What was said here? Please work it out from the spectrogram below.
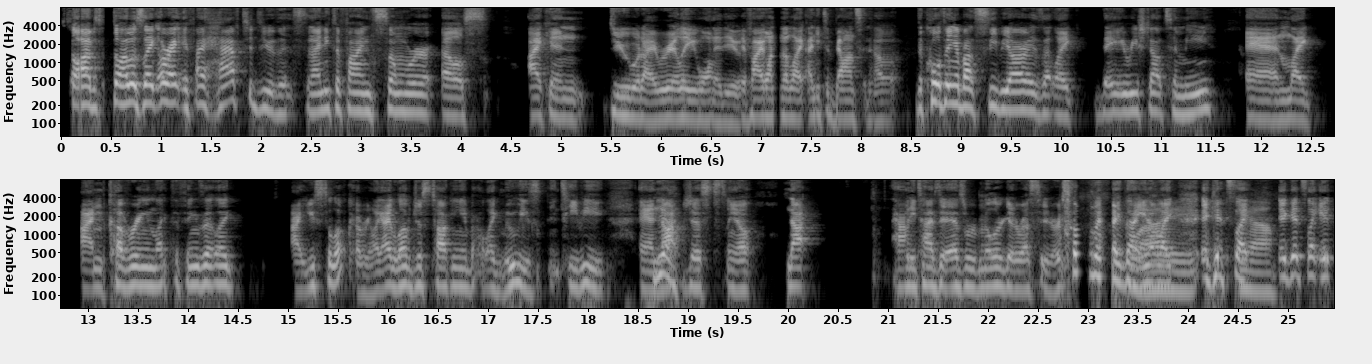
So I was so I was like all right if I have to do this then I need to find somewhere else I can do what I really want to do. If I want to like I need to balance it out. The cool thing about CBR is that like they reached out to me and like I'm covering like the things that like I used to love covering. Like I love just talking about like movies and TV and yeah. not just, you know, not how many times did Ezra Miller get arrested or something like that. Right. You know, like it gets like yeah. it gets like it,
